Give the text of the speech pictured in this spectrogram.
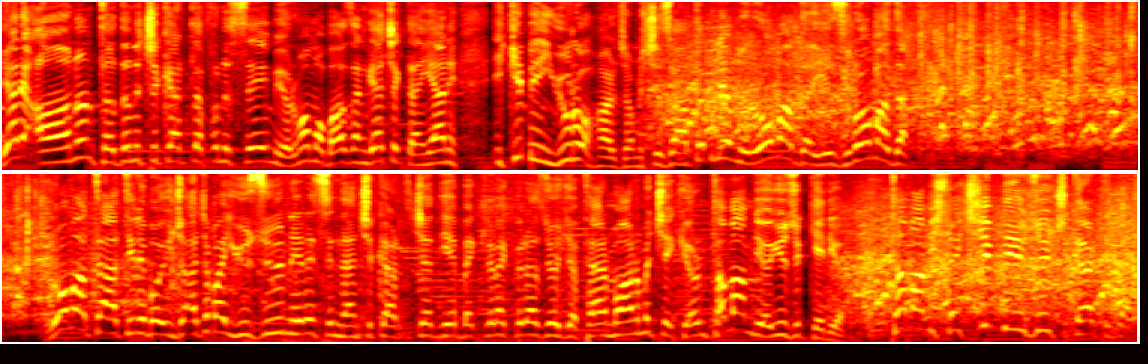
Yani anın tadını çıkart lafını sevmiyorum ama bazen gerçekten yani 2000 euro harcamışız anlatabiliyor muyum? Roma'dayız Roma'da. Roma tatili boyunca acaba yüzüğü neresinden çıkartacağız diye beklemek biraz önce. Fermuarımı çekiyorum. Tamam diyor yüzük geliyor. Tamam işte şimdi yüzüğü çıkartacağız.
